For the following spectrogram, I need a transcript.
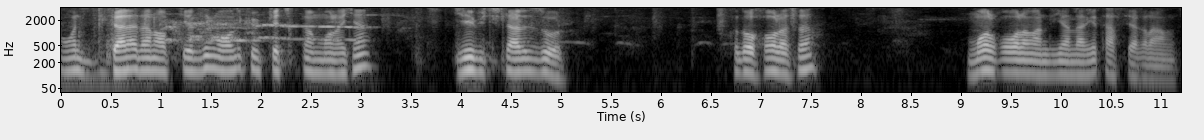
Ama daladan olib keldim oldi ko'kka chiqqan mol ekan yeb ichishlari zo'r. Xudo xohlasa mol qilib olaman deganlarga tavsiya qilamiz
